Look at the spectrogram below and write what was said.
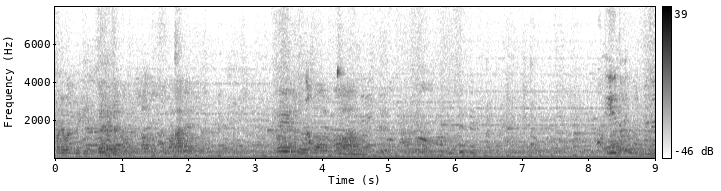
What about videos? 얘도 있나 보네.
